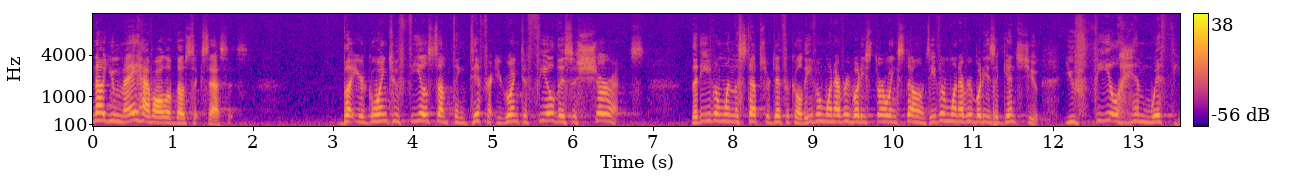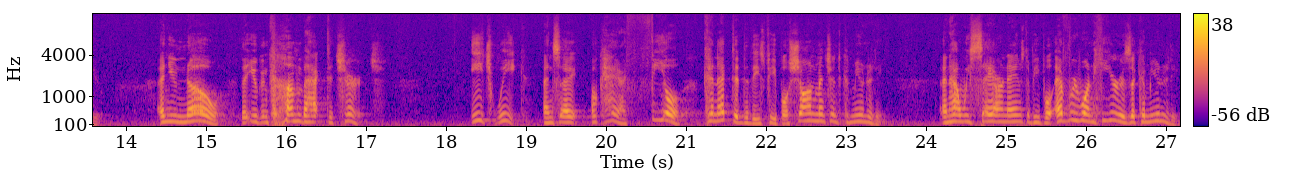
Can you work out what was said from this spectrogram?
Now, you may have all of those successes, but you're going to feel something different. You're going to feel this assurance that even when the steps are difficult, even when everybody's throwing stones, even when everybody's against you, you feel Him with you and you know that you can come back to church each week and say, okay, I feel connected to these people. Sean mentioned community and how we say our names to people. Everyone here is a community.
